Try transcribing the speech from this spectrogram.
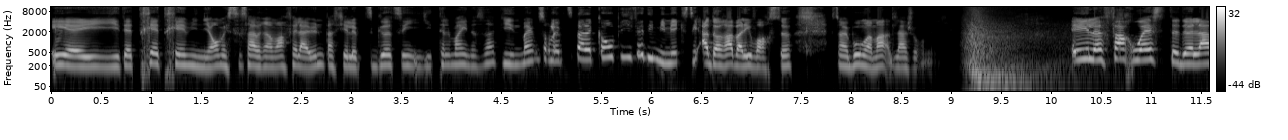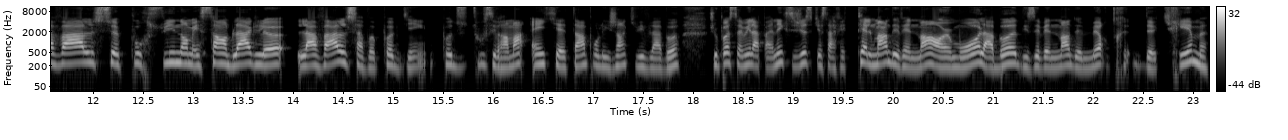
et euh, il était très, très mignon. Mais ça, ça a vraiment fait la une parce que le petit gars, il est tellement innocent. Puis il est même sur le petit balcon, puis il fait des mimiques. C'est adorable d'aller voir ça. C'est un beau moment de la journée. Et le Far West de Laval se poursuit. Non, mais sans blague, là, Laval, ça va pas bien. Pas du tout. C'est vraiment inquiétant pour les gens qui vivent là-bas. Je veux pas semer la panique. C'est juste que ça fait tellement d'événements en un mois là-bas, des événements de meurtre, de crimes.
